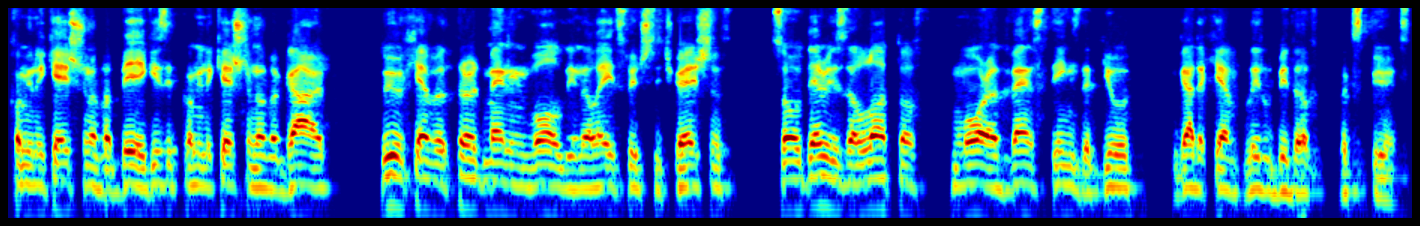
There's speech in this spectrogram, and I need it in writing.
communication of a big? Is it communication of a guard? Do you have a third man involved in a late switch situations? So there is a lot of more advanced things that you got to have a little bit of experience.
